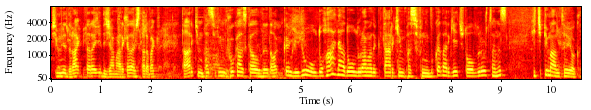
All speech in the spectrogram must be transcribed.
Şimdi Draktar'a gideceğim arkadaşlar bak. Darkin pasifim çok az kaldı. Dakika 7 oldu. Hala dolduramadık Darkin pasifini. Bu kadar geç doldurursanız hiçbir mantığı yok.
